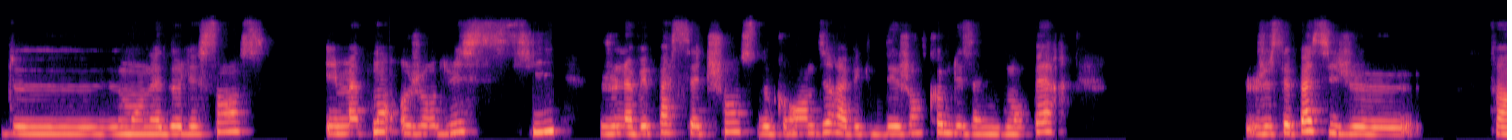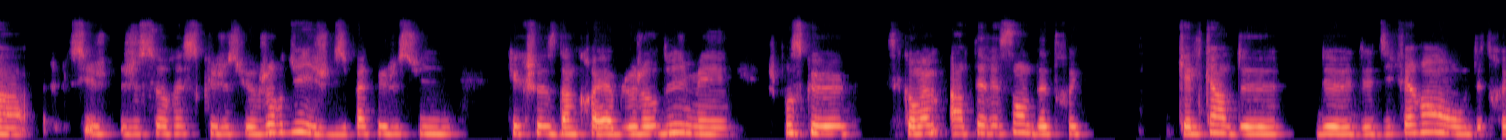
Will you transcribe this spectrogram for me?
de, mon adolescence. Et maintenant, aujourd'hui, si je n'avais pas cette chance de grandir avec des gens comme les amis de mon père, je ne sais pas si je, enfin, si je, serais ce que je suis aujourd'hui. Je ne dis pas que je suis quelque chose d'incroyable aujourd'hui, mais je pense que c'est quand même intéressant d'être quelqu'un de de, différent ou d'être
